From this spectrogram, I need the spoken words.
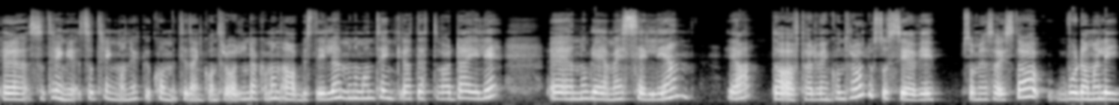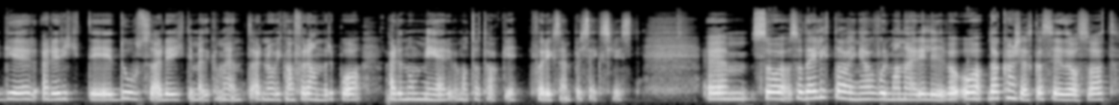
eh, så, trenger, så trenger man jo ikke komme til den kontrollen. Da kan man avbestille. Men når man tenker at dette var deilig, eh, nå ble jeg meg selv igjen, ja, da avtaler vi en kontroll, og så ser vi, som jeg sa i stad, hvordan man ligger, er det riktig dose, er det riktig medikament, er det noe vi kan forandre på, er det noe mer vi må ta tak i, f.eks. sexlyst. Um, så, så, det er litt avhengig av hvor man er i livet, og da kanskje jeg skal si det også at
